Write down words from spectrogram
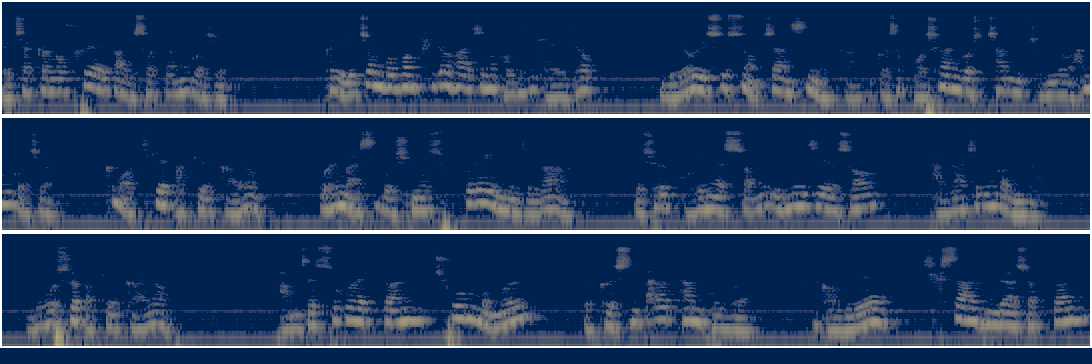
죄책감과 후회가 있었다는 거죠. 그 일정 부분 필요하지만 거기서 계속 매여 있을 수는 없지 않습니까? 그것을 벗어난 것이 참 중요한 거죠. 그럼 어떻게 바뀔까요? 오늘 말씀 보시면 숯불의 이미지가 예수를 부인해서 하는 이미지에서 달라지는 겁니다. 무엇으로 바뀔까요? 밤새 수고했던 추운 몸을 그것은 따뜻한 불로 그 거기에 식사 준비하셨던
